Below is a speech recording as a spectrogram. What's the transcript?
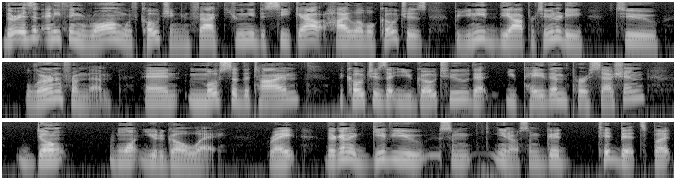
there isn't anything wrong with coaching. In fact, you need to seek out high level coaches, but you need the opportunity to learn from them. And most of the time, the coaches that you go to that you pay them per session don't want you to go away, right? They're going to give you some, you know, some good tidbits, but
